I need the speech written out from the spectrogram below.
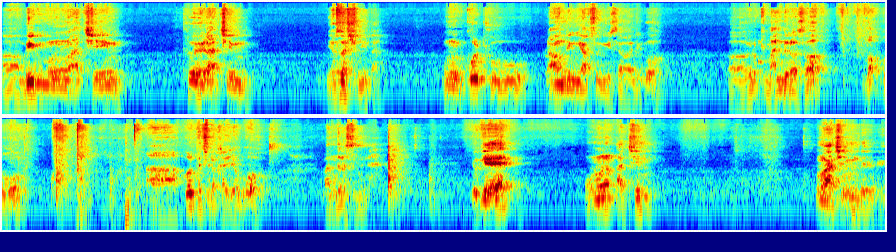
어, 미국은 오늘 아침 토요일 아침 6시입니다. 오늘 골프 라운딩 약속이 있어가지고 어, 이렇게 만들어서 먹고 아, 골프 치러 가려고 만들었습니다. 이게 오늘 아침 오늘 아침입니다. 여기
